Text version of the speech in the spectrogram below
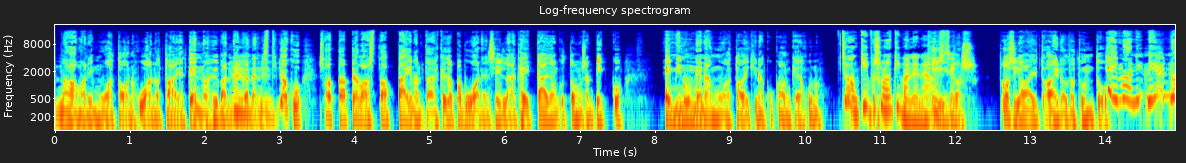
naamani muoto on huono tai että en ole hyvän näköinen. Mm, niin sitten joku saattaa pelastaa päivän tai ehkä jopa vuoden sillä, että heittää jonkun tommosen pikku, ei minun nenän muotoa ikinä kukaan kehunut. Se on kiva, sulla on kiva nenä. Kiitos. Tosi aito, aidolta tuntuu. Ei mä oon, niin, niin, no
